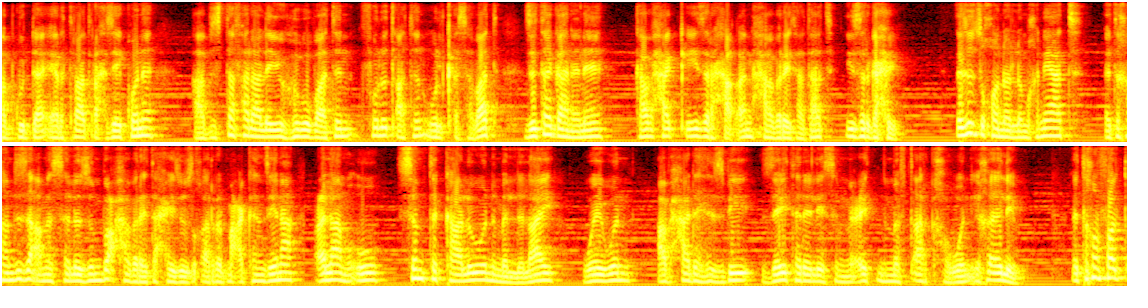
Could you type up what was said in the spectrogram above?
ኣብ ጉዳይ ኤርትራ ጥራሕ ዘይኮነ ኣብ ዝተፈላለዩ ህቡባትን ፍሉጣትን ውልቀ ሰባት ዝተጋነነ ካብ ሓቂ ዝረሓቐን ሓበሬታታት ይዝርጋሕ እዩ እዚ ዝኾነሉ ምኽንያት እቲ ከምዚ ዝኣመሰለ ዝንቡዕ ሓበሬታ ሒዙ ዝቐርብ ማዕከን ዜና ዕላምኡ ስም ትካሉ ንምልላይ ወይ እውን ኣብ ሓደ ህዝቢ ዘይተደልየ ስምዒት ንምፍጣር ክኸውን ይኽእል እዩ እቲ ክንፈልጦ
